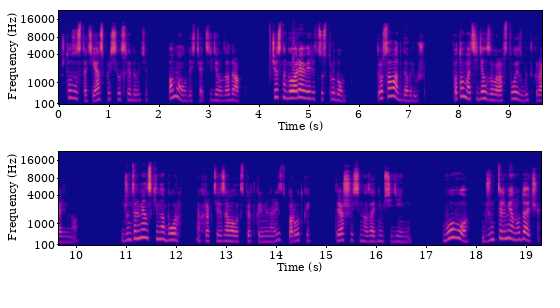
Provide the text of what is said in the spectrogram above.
Что за статья? Спросил следователь. По молодости отсидел за драку. Честно говоря, верится с трудом. Трусоват, Гаврюша. Потом отсидел за воровство и сбыт краденого. Джентльменский набор, охарактеризовал эксперт-криминалист с бородкой, трясшийся на заднем сидении. Во-во, джентльмен удачи.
